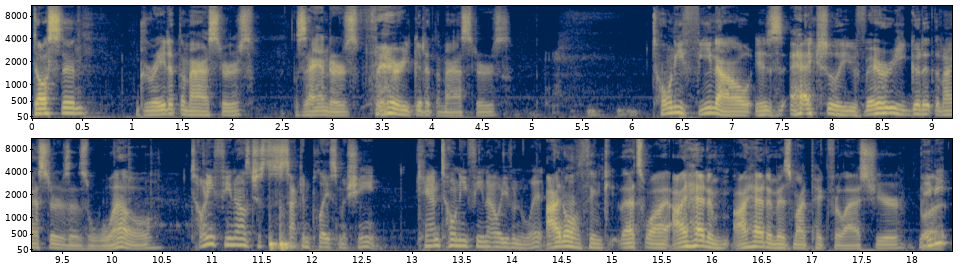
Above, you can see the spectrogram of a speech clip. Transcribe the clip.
Dustin, great at the Masters. Xander's very good at the Masters. Tony Finau is actually very good at the Masters as well. tony Finau's just a second place machine can tony Finau even win I don't think that's why I had him. I had him as my pick for last year. maybe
